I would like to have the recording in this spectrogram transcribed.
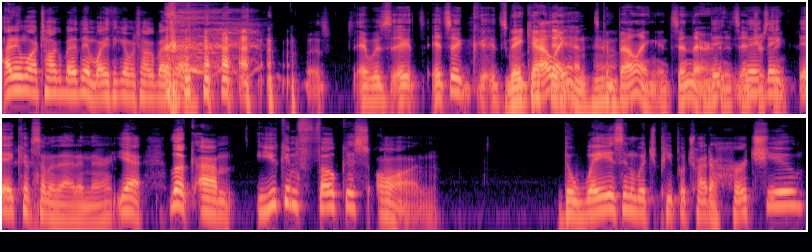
I didn't want to talk about it then. Why do you think I'm going to talk about it now? it was it, it's a it's They kept it compelling. in, It's compelling. It's in there. they, and it's they- they- interesting. They, kept some of that in there. Yeah. Look, um, you can focus on the ways in which people try to hurt you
